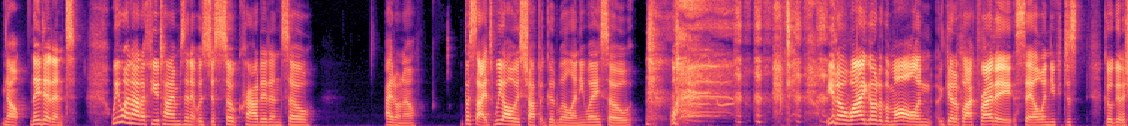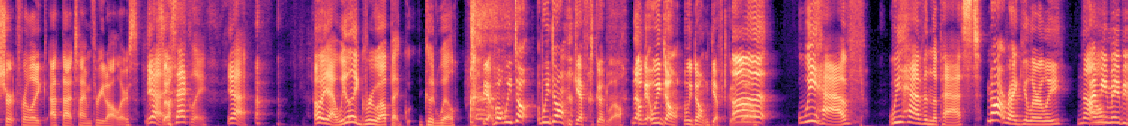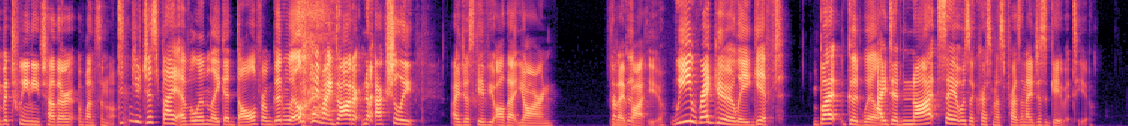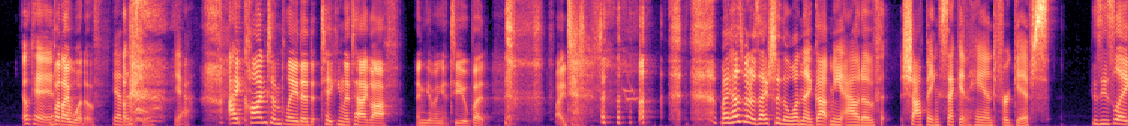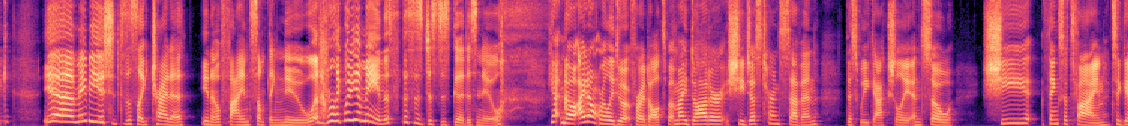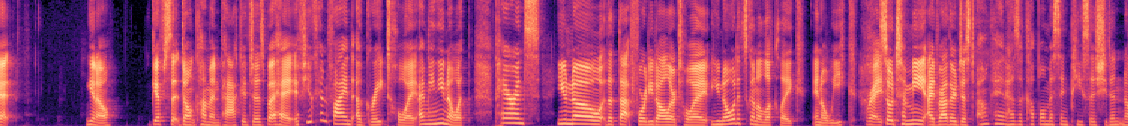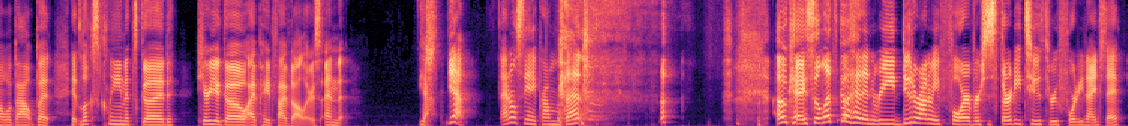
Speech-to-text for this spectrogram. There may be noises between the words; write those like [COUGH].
No, they didn't. We went out a few times and it was just so crowded and so I don't know. Besides, we always shop at Goodwill anyway, so [LAUGHS] you know, why go to the mall and get a Black Friday sale when you could just go get a shirt for like at that time $3? Yeah, So- exactly. Yeah. [LAUGHS] Oh yeah, we like grew up at Goodwill. [LAUGHS] yeah, but we don't we don't gift Goodwill. Okay, we don't we don't gift Goodwill. Uh, we have. We have in the past. Not regularly. No. I mean maybe between each other once in a while. Didn't you just buy Evelyn like a doll from Goodwill? Hey, my [LAUGHS] daughter. No, actually, I just gave you all that yarn that From I Good- bought you. we regularly gift But Goodwill. I did not say it was a Christmas present. I just gave it to you. Okay. But I would have. yeah, that's true. [LAUGHS] Yeah. I contemplated taking the tag off and giving it to you, but I didn't. [LAUGHS] My husband was actually the one that got me out of shopping secondhand for gifts. Because he's like, yeah, maybe you should just like try to, you know, find something new. [LAUGHS] And I'm like, what do you mean? This this is just as good as new. Yeah, no, I don't really do it for adults, but my daughter, she just turned seven this week, actually. And so she thinks it's fine to get, you know, gifts that don't come in packages. But hey, if you can find a great toy, I mean, you know what? Parents, you know that that $40 toy, you know what it's going to look like in a week. Right. So to me, I'd rather just, okay, it has a couple missing pieces she didn't know about, but it looks clean, it's good. Here you go. I paid $5. And yeah, Yeah. I don't see any problem with that. [LAUGHS] okay, so let's go ahead and read Deuteronomy 4, verses 32 through 49 today.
